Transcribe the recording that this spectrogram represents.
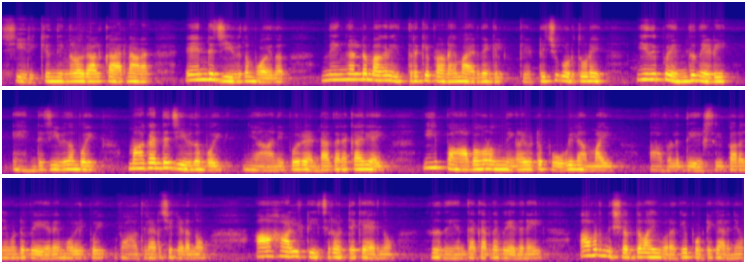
ശരിക്കും നിങ്ങൾ കാരനാണ് എന്റെ ജീവിതം പോയത്. നിങ്ങളുടെ മകൻ ഇത്രയ്ക്ക് പ്രണയമായിരുന്നെങ്കിൽ കെട്ടിച്ചു കൊടുത്തൂടെ. ഇതിപ്പോൾ എന്ത് നേടി? എന്റെ ജീവിതം പോയി. മകന്റെ ജീവിതം പോയി. ഞാനിപ്പോൾ ഒരു രണ്ടാം തരക്കാരിയായി. ഈ പാപങ്ങളൊന്നും നിങ്ങളെ വിട്ട് പോവില്ല അമ്മായി. അവൾ ദേഷ്യത്തിൽ പറഞ്ഞുകൊണ്ട് വേറെ മുറിയിൽ പോയി വാതിലടച്ച് കിടന്നു. ആ ഹാളിൽ ടീച്ചർ ഒറ്റയ്ക്കായിരുന്നു. ഹൃദയം തകർന്ന വേദനയിൽ അവർ നിശബ്ദമായി ഉറക്കി പൊട്ടിക്കരഞ്ഞു.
